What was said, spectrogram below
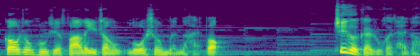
高中同学发了一张罗生门的海报，这个该如何抬杠？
